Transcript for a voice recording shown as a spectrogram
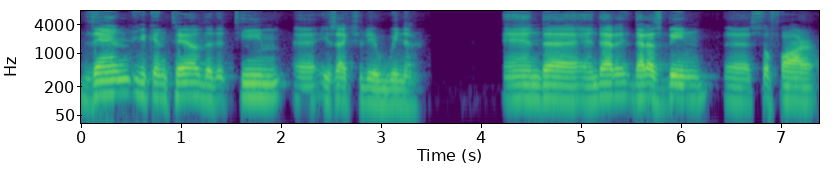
then you can tell that the team is actually a winner and uh, and that that has been uh, so far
